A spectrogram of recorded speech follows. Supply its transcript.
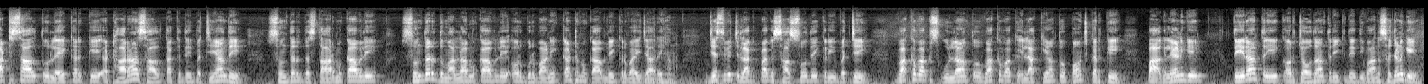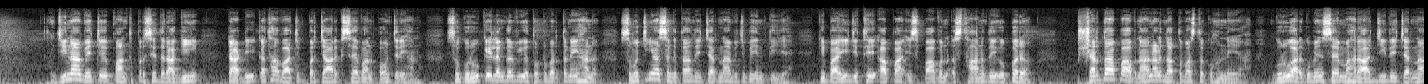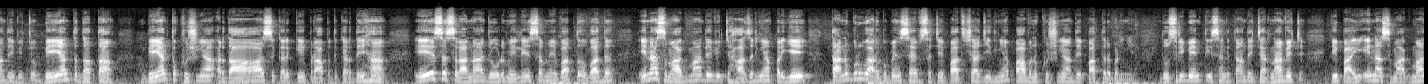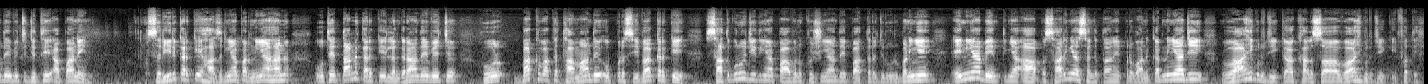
8 ਸਾਲ ਤੋਂ ਲੈ ਕਰਕੇ 18 ਸਾਲ ਤੱਕ ਦੇ ਬੱਚਿਆਂ ਦੇ ਸੁੰਦਰ ਦਸਤਾਰ ਮੁਕਾਬਲੇ, ਸੁੰਦਰ ਦੁਮਾਲਾ ਮੁਕਾਬਲੇ ਔਰ ਗੁਰਬਾਣੀ ਕੰਠ ਮੁਕਾਬਲੇ ਕਰਵਾਏ ਜਾ ਰਹੇ ਹਨ, ਜਿਸ ਵਿੱਚ ਲਗਭਗ 700 ਦੇ ਕਰੀਬ ਬੱਚੇ ਵੱਖ-ਵੱਖ ਸਕੂਲਾਂ ਤੋਂ, ਵੱਖ-ਵੱਖ ਇਲਾਕਿਆਂ ਤੋਂ ਪਹੁੰਚ ਕਰਕੇ ਭਾਗ ਲੈਣਗੇ 13 ਤਰੀਕ ਔਰ 14 ਤਰੀਕ ਦੇ ਦੀਵਾਨ ਸਜਣਗੇ। ਜਿਨ੍ਹਾਂ ਵਿੱਚ ਪੰਥ ਪ੍ਰਸਿੱਧ ਰਾਗੀ, ਢਾਡੀ ਕਥਾਵਾਚਕ ਪ੍ਰਚਾਰਕ ਸਹਿਬਾਨ ਪਹੁੰਚ ਰਹੇ ਹਨ। ਸੋ ਗੁਰੂ ਕੇ ਲੰਗਰ ਵੀ ਅਤੁੱਟ ਵਰਤਣੇ ਹਨ। ਸਮੁੱਚੀਆਂ ਸੰਗਤਾਂ ਦੇ ਚਰਨਾਂ ਵਿੱਚ ਬੇਨਤੀ ਹੈ ਕਿ ਭਾਈ ਜਿੱਥੇ ਆਪਾਂ ਇਸ ਪਾਵਨ ਅਸਥਾਨ ਦੇ ਉੱਪਰ ਸ਼ਰਧਾ ਭਾਵਨਾ ਨਾਲ ਨਤਮਸਤਕ ਹੁੰਨੇ ਆ, ਗੁਰੂ ਹਰਗੋਬਿੰਦ ਸਾਹਿਬ ਮਹਾਰਾਜ ਜੀ ਦੇ ਚਰਨਾਂ ਦੇ ਵਿੱਚੋਂ ਬੇਅੰਤ ਦਾਤਾਂ ਬੇਅੰਤ ਖੁਸ਼ੀਆਂ ਅਰਦਾਸ ਕਰਕੇ ਪ੍ਰਾਪਤ ਕਰਦੇ ਹਾਂ। ਇਸ ਸਾਲਾਨਾ ਜੋੜ ਮੇਲੇ ਸਮੇਂ ਵੱਧ ਤੋਂ ਵੱਧ ਇਹਨਾਂ ਸਮਾਗਮਾਂ ਦੇ ਵਿੱਚ ਹਾਜ਼ਰੀਆਂ ਭਰੀਏ। ਧੰਨ ਗੁਰੂ ਹਰਗੋਬਿੰਦ ਸਾਹਿਬ ਸੱਚੇ ਪਾਤਸ਼ਾਹ ਜੀ ਦੀਆਂ ਪਾਵਨ ਖੁਸ਼ੀਆਂ ਦੇ ਪਾਤਰ ਬਣੀਏ। ਦੂਸਰੀ ਬੇਨਤੀ ਸੰਗਤਾਂ ਦੇ ਚਰਨਾਂ ਵਿੱਚ ਕਿ ਭਾਈ ਇਹਨਾਂ ਸਮਾਗਮਾਂ ਦੇ ਵਿੱਚ ਜਿੱਥੇ ਆਪਾਂ ਨੇ ਸਰੀਰ ਕਰਕੇ ਹਾਜ਼ਰੀਆਂ ਭਰਨੀਆਂ ਹਨ, ਉਥੇ ਤਨ ਕਰਕੇ ਲੰਗਰਾਂ ਦੇ ਵਿੱਚ ਹੋਰ ਵੱਖ-ਵੱਖ ਥਾਵਾਂ ਦੇ ਉੱਪਰ ਸੇਵਾ ਕਰਕੇ ਸਤਿਗੁਰੂ ਜੀ ਦੀਆਂ ਪਾਵਨ ਖੁਸ਼ੀਆਂ ਦੇ ਪਾਤਰ ਜ਼ਰੂਰ ਬਣੀਏ। ਇੰਨੀਆਂ ਬੇਨਤੀਆਂ ਆਪ ਸਾਰੀਆਂ ਸੰਗਤਾਂ ਨੇ ਪ੍ਰਵਾਨ ਕਰਨੀਆਂ ਜੀ। ਵਾਹਿਗੁਰੂ ਜੀ ਕਾ ਖਾਲਸਾ, ਵਾਹਿਗੁਰੂ ਜੀ ਕੀ ਫਤਿਹ।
